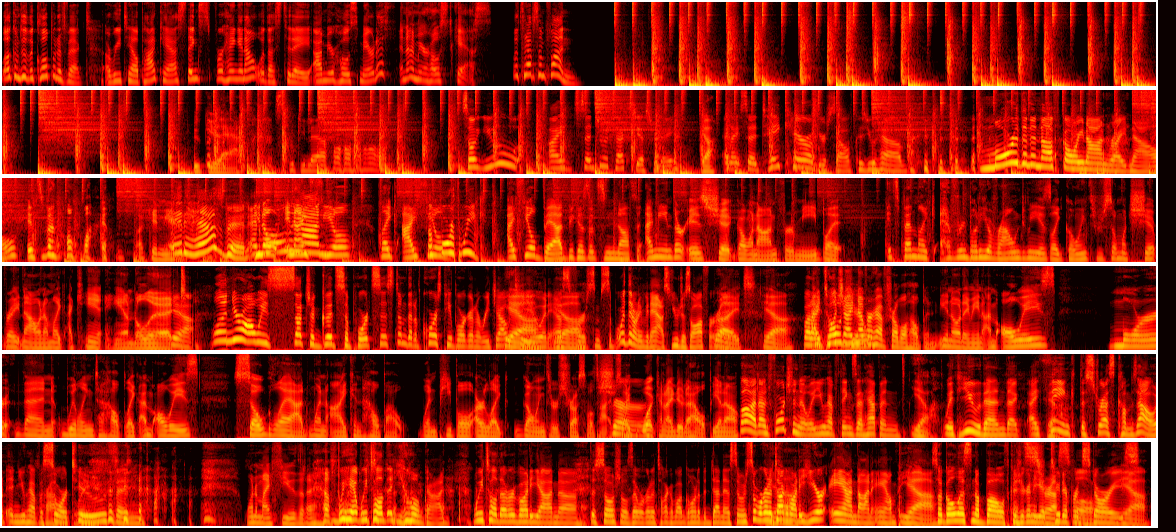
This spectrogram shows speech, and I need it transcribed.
Welcome to the Clopen Effect, a retail podcast. Thanks for hanging out with us today. I'm your host, Meredith. And I'm your host, Cass. Let's have some fun. Spooky laugh. Spooky laugh. so you, I sent you a text yesterday, Yeah. and I said, take care of yourself because you have more than enough going on right now. It's been a wild fucking year. It has been, and you know, and I feel like I the feel fourth week. I feel bad because it's nothing. I mean, there is shit going on for me, but it's been like everybody around me is like going through so much shit right now, and I'm like, I can't handle it. Yeah. Well, and you're always such a good support system that, of course, people are going to reach out Yeah, to you and ask yeah. for some support. They don't even ask; you just offer. it. Right. Yeah. But I told which I never have trouble helping. You know what I mean? I'm always more than willing to help. Like I'm always so glad when I can help out when people are like going through stressful times. Sure. Like what can I do to help, you know? But unfortunately, you have things that happen Yeah. with you then that I think the stress comes out and you have a sore tooth and One of my few that I have. we had, we told oh god we told everybody on uh, the socials that we're going to talk about going to the dentist so, so we're going to talk about it here and on amp Yeah. so go listen to both because you're going to get two different stories Yeah.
